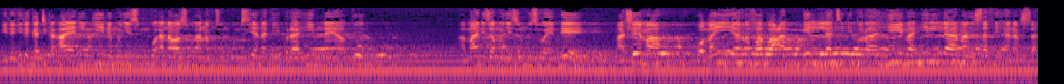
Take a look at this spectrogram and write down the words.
vile vile katika aya nyingine Mwenyezi Mungu anamzungumzia Nabii Ibrahim na Yakub amani za Mwenyezi Mungu ziwaendee. Asema waman yarghabu an millati ibrahima illa man safiha nafsa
